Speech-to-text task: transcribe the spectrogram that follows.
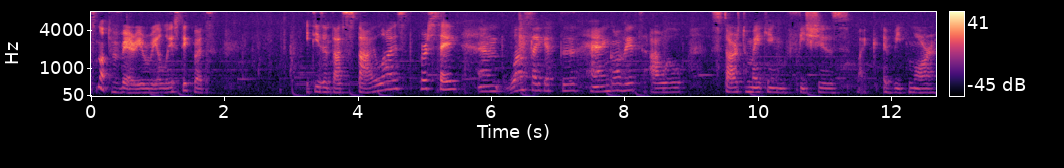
it's not very realistic, but it isn't as stylized per se. And once I get the hang of it, I will start making fishes like a bit more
